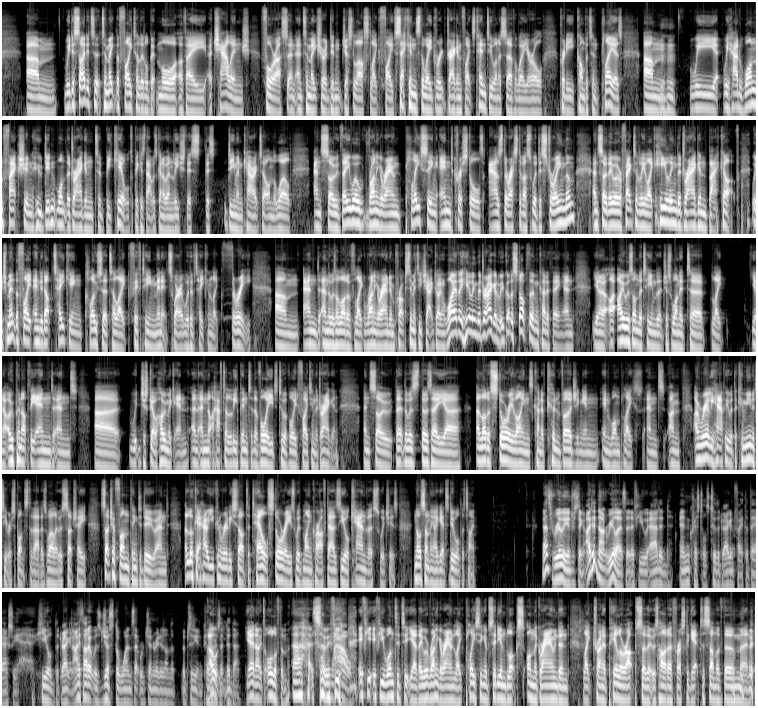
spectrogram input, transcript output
um, we decided to, to make the fight a little bit more of a, a challenge for us, and, and to make sure it didn't just last like five seconds the way group dragon fights tend to on a server where you're all pretty competent players. Um, We we had one faction who didn't want the dragon to be killed because that was going to unleash this this demon character on the world, and so they were running around placing end crystals as the rest of us were destroying them. And so they were effectively like healing the dragon back up which meant the fight ended up taking closer to like 15 minutes where it would have taken like 3 um, and and there was a lot of like running around in proximity chat going why are they healing the dragon? We've got to stop them kind of thing. And you know I, I was on the team that just wanted to like you know open up the end and uh just go home again and, and not have to leap into the void to avoid fighting the dragon. And so there, there was there was a uh, a lot of storylines kind of converging in in one place. And i'm i'm really happy with the community response to that as well. It was such a such a fun thing to do. And a look at how you can really start to tell stories with minecraft as your canvas which is not something i get to do all the time. That's really interesting. I did not realize that if you added end crystals to the dragon fight, that they actually healed the dragon. I thought it was just the ones that were generated on the obsidian pillars Oh, that did that. Yeah, no, it's all of them. Uh, so if Wow. you if you if you wanted to, yeah, they were running around like placing obsidian blocks on the ground and like trying to pillar up so that it was harder for us to get to some of them. and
